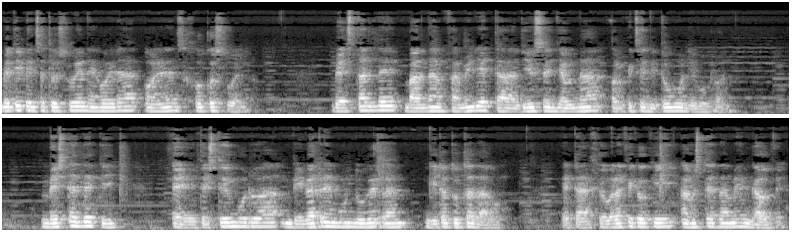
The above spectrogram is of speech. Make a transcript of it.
beti pentsatu zuen egoera onerantz joko zuen. Bestalde, bandan familia eta diusen jauna aurkitzen ditugu liburuan. Bestaldetik, e, testu ingurua bigarren mundu gerran girotuta dago, eta geografikoki Amsterdamen gaude,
